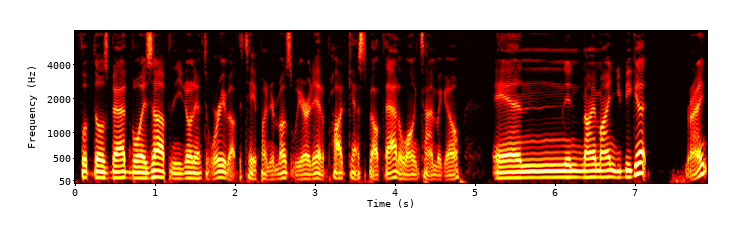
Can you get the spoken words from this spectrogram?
Flip those bad boys up, and you don't have to worry about the tape on your muzzle. We already had a podcast about that a long time ago, and in my mind, you'd be good, right?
